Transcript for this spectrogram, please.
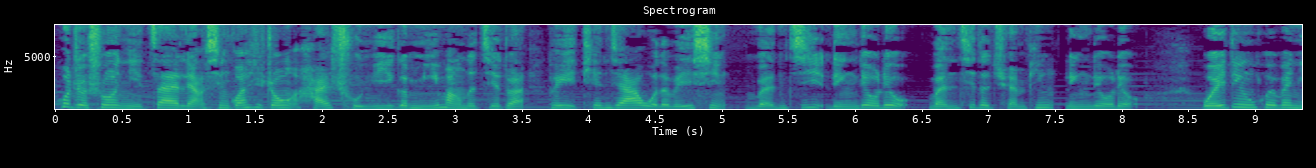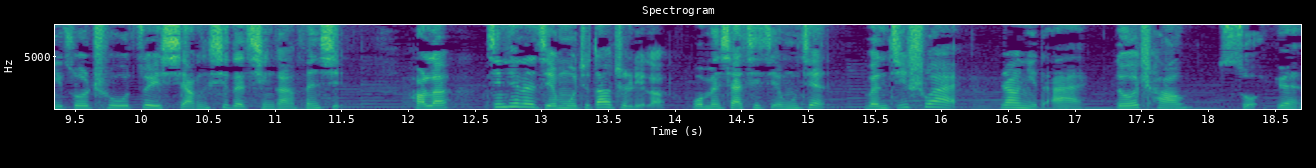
或者说你在两性关系中还处于一个迷茫的阶段，可以添加我的微信文姬零六六，文姬的全拼零六六，我一定会为你做出最详细的情感分析。好了，今天的节目就到这里了，我们下期节目见。文姬说爱，让你的爱得偿所愿。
